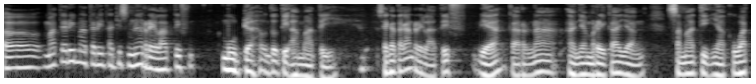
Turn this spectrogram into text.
eh, materi-materi uh, tadi sebenarnya relatif mudah untuk diamati. Saya katakan relatif ya karena hanya mereka yang samadinya kuat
